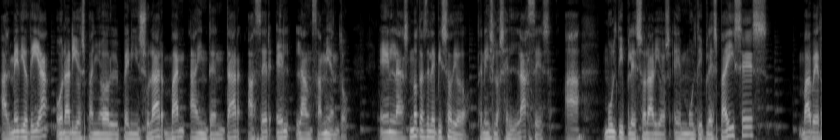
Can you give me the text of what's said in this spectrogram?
al mediodía, horario español peninsular, van a intentar hacer el lanzamiento. En las notas del episodio tenéis los enlaces a múltiples horarios en múltiples países. Va a haber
